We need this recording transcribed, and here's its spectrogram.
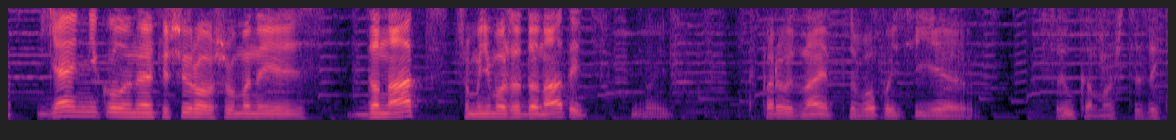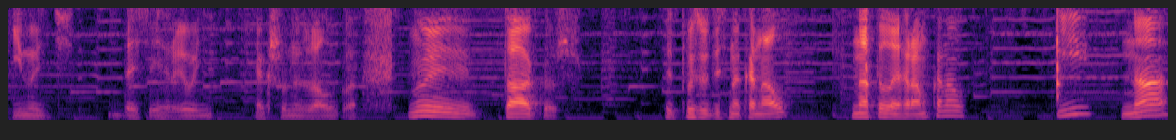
Я ніколи не афішував, що в мене є донат, що мені може донатить. Ну тепер ви знаєте, в описі є ссылка, можете закинути 10 гривень, якщо не жалко. Ну і також підписуйтесь на канал, на телеграм-канал і на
